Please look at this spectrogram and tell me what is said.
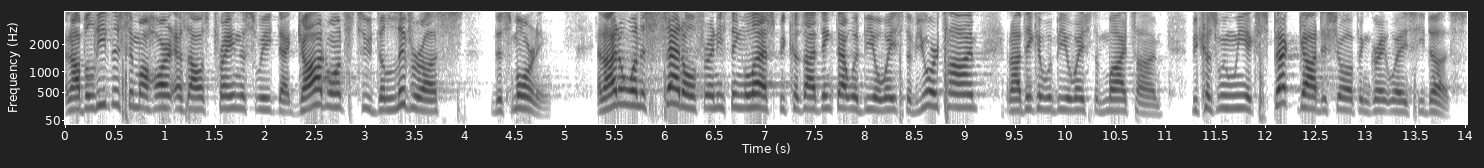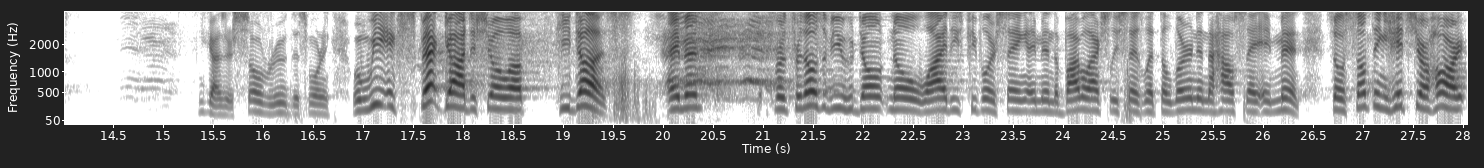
And I believe this in my heart as I was praying this week that God wants to deliver us this morning. And I don't want to settle for anything less because I think that would be a waste of your time and I think it would be a waste of my time. Because when we expect God to show up in great ways, He does. You guys are so rude this morning. When we expect God to show up, He does. Amen. For, for those of you who don't know why these people are saying amen, the Bible actually says, let the learned in the house say amen. So if something hits your heart,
